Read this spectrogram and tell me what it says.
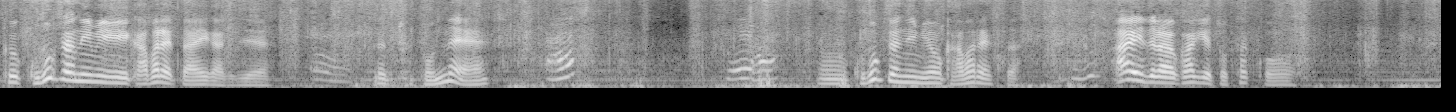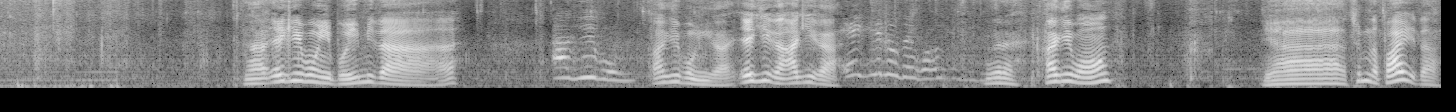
그 구독자님이 가발했다, 아이가, 그지? 네. 그 좋- 좋네. 에? 왜요? 어, 구독자님이 요 가발했어. 아이들하고 가기가 좋다고. 자, 애기봉이 보입니다. 아기봉. 아기봉이가. 애기가, 아기가. 애기로 되고 아기봉. 그래, 아기봉. 야, 전부 다 바위다.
